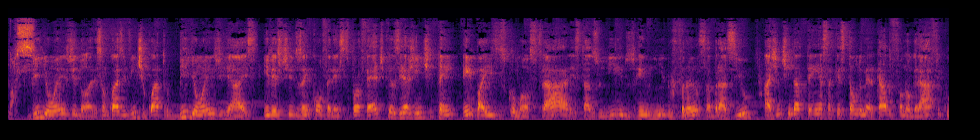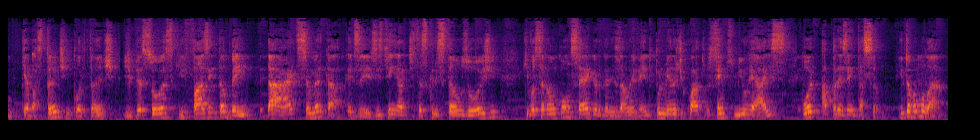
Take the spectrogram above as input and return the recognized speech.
Nossa. bilhões de dólares, são quase 24 bilhões de reais investidos em conferências proféticas e a gente tem em países como Austrália, Estados Unidos, Reino Unido, França, Brasil, a gente ainda tem essa questão do mercado fonográfico, que é bastante importante, de pessoas que fazem também da arte seu mercado. Quer dizer, existem artistas cristãos hoje que você não consegue organizar um evento por menos de 400 mil reais por apresentação. Então vamos lá.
